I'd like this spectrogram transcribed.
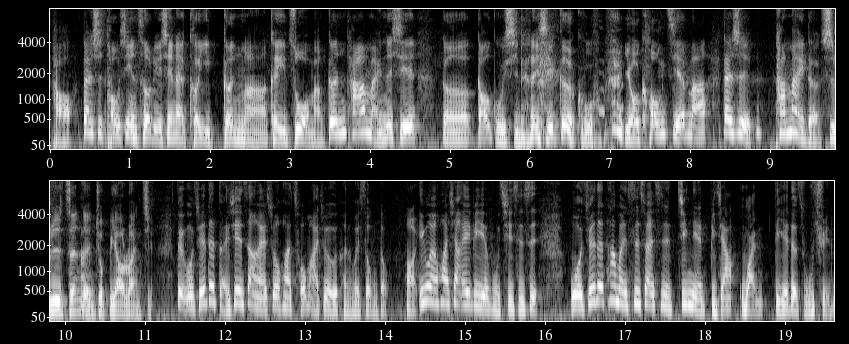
好，但是投信的策略现在可以跟吗？可以做吗？跟他买那些呃高股息的那些个股 有空间吗？但是他卖的是不是真的？你就不要乱捡。对，我觉得短线上来说的话，筹码就有可能会松动啊，因为的话，像 A B F 其实是，我觉得他们是算是今年比较晚跌的族群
